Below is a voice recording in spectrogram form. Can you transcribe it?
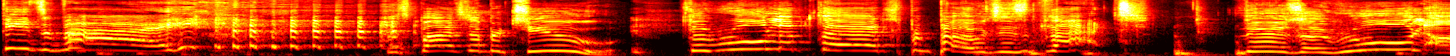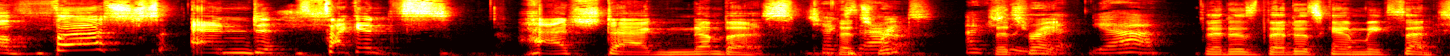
pizza pie. Response number two. The rule of thirds proposes that there's a rule of firsts and seconds. Hashtag numbers. Checks That's out. right. Actually, That's right. Yeah. That is that does kind of make sense.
